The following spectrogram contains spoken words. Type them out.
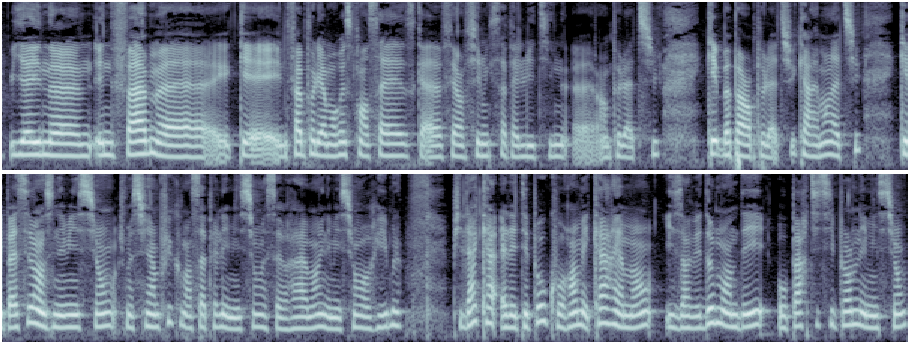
où il y a une, euh, une femme euh, qui est une femme polyamoureuse française qui a fait un film qui s'appelle Lutine, euh, un peu là-dessus, qui est bah, pas un peu là-dessus, carrément là-dessus, qui est passée dans une émission. Je me souviens plus comment s'appelle l'émission, mais c'est vraiment une émission horrible. Puis là, elle était pas au courant, mais carrément, ils avaient demandé aux participants de l'émission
